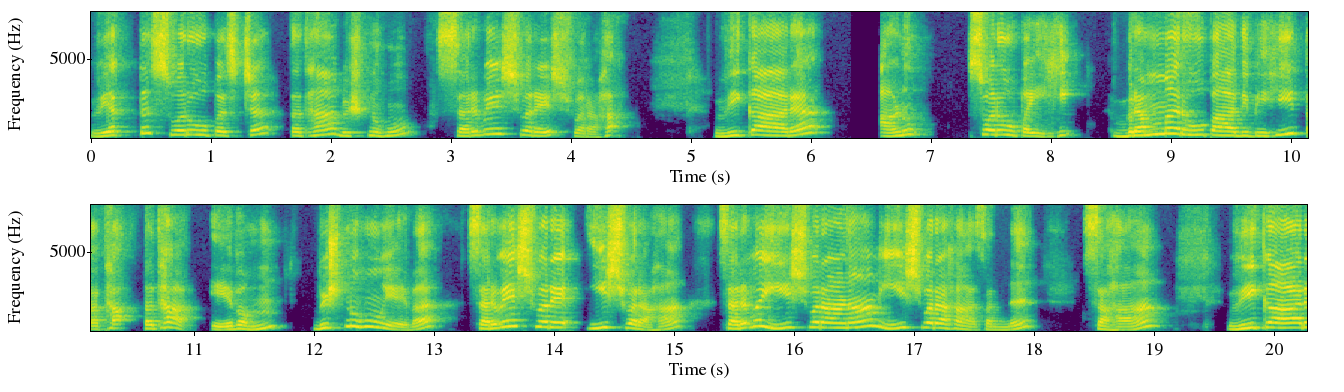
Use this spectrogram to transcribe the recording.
व्यक्तस्वरूपश्च तथा विष्णुः सर्वेश्वरेश्वरः। विकार अणुस्वरूपैः। ब्रह्मरूपादिभिः तथा तथा एवं विष्णुः एव सर्वेश्वरे ईश्वरः सर्व ईश्वराणाम् ईश्वरः सन् सः विकार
